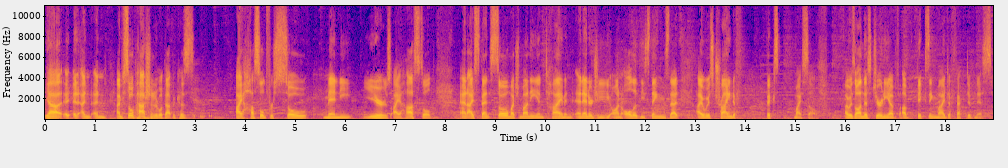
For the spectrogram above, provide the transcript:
yeah and, and and i'm so passionate about that because i hustled for so many years. I hustled and i spent so much money and time and, and energy on all of these things that i was trying to f- fix myself. I was on this journey of, of fixing my defectiveness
